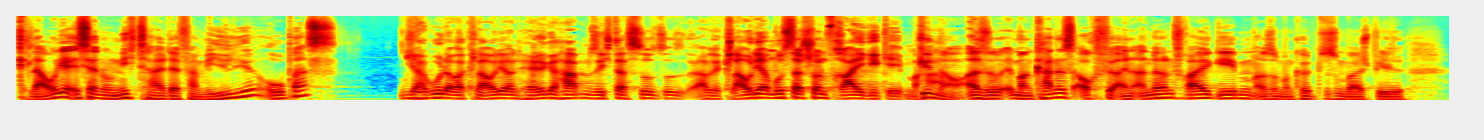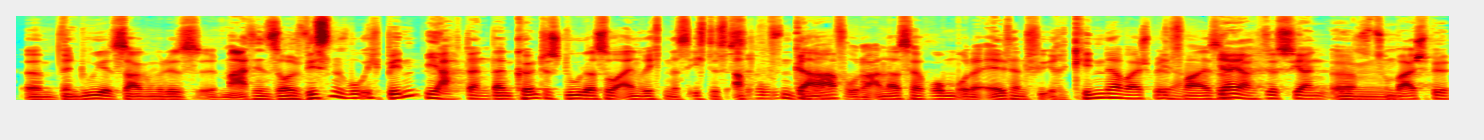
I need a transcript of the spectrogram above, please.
Claudia ist ja nun nicht Teil der Familie, Obers. Ja gut, aber Claudia und Helge haben sich das so, so also Claudia muss das schon freigegeben genau, haben. Genau, also man kann es auch für einen anderen freigeben. Also man könnte zum Beispiel, ähm, wenn du jetzt sagen würdest, äh, Martin soll wissen, wo ich bin, ja, dann, dann könntest du das so einrichten, dass ich das abrufen genau. darf oder andersherum oder Eltern für ihre Kinder beispielsweise. Ja, ja, ja das ist ja ein, ähm, zum Beispiel.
